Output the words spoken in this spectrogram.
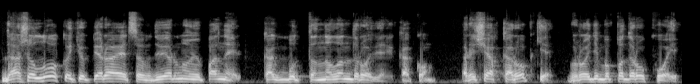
Даже локоть упирается в дверную панель, как будто на ландровере каком. Рычаг коробки вроде бы под рукой,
